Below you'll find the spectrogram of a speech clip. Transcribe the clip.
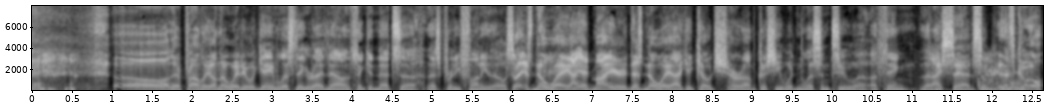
oh, they're probably on their way to a game listening right now and thinking that's uh, that's pretty funny though. So there's no way I admire. There's no way I could coach her up because she wouldn't listen to uh, a thing that I said. So that's cool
